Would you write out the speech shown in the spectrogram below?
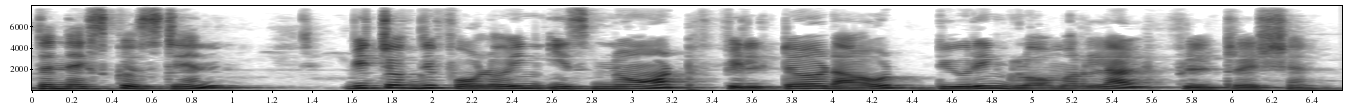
The next question which of the following is not filtered out during glomerular filtration?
